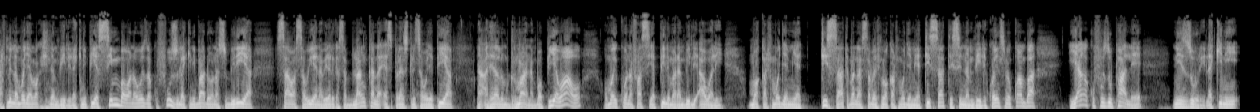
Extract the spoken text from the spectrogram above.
elfu mbili na moja mwaka ishirini na mbili. Lakini pia Simba wanaweza kufuzu, lakini bado wanasubiria sawa sawia na Wydad Casablanca na Esperance Tunis pamoja pia na Al Hilal Omdurman ambao pia wao wamewahi kuwa nafasi ya pili mara mbili awali mwaka elfu moja mia tisa themanini na saba mwaka elfu moja mia tisa tisini na mbili. Kwa hiyo niseme kwamba Yanga kufuzu pale ni nzuri, lakini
